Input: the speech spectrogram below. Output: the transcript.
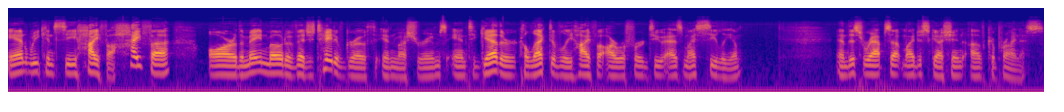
and we can see hypha. Hypha are the main mode of vegetative growth in mushrooms, and together, collectively, hypha are referred to as mycelium. And this wraps up my discussion of Coprinus.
